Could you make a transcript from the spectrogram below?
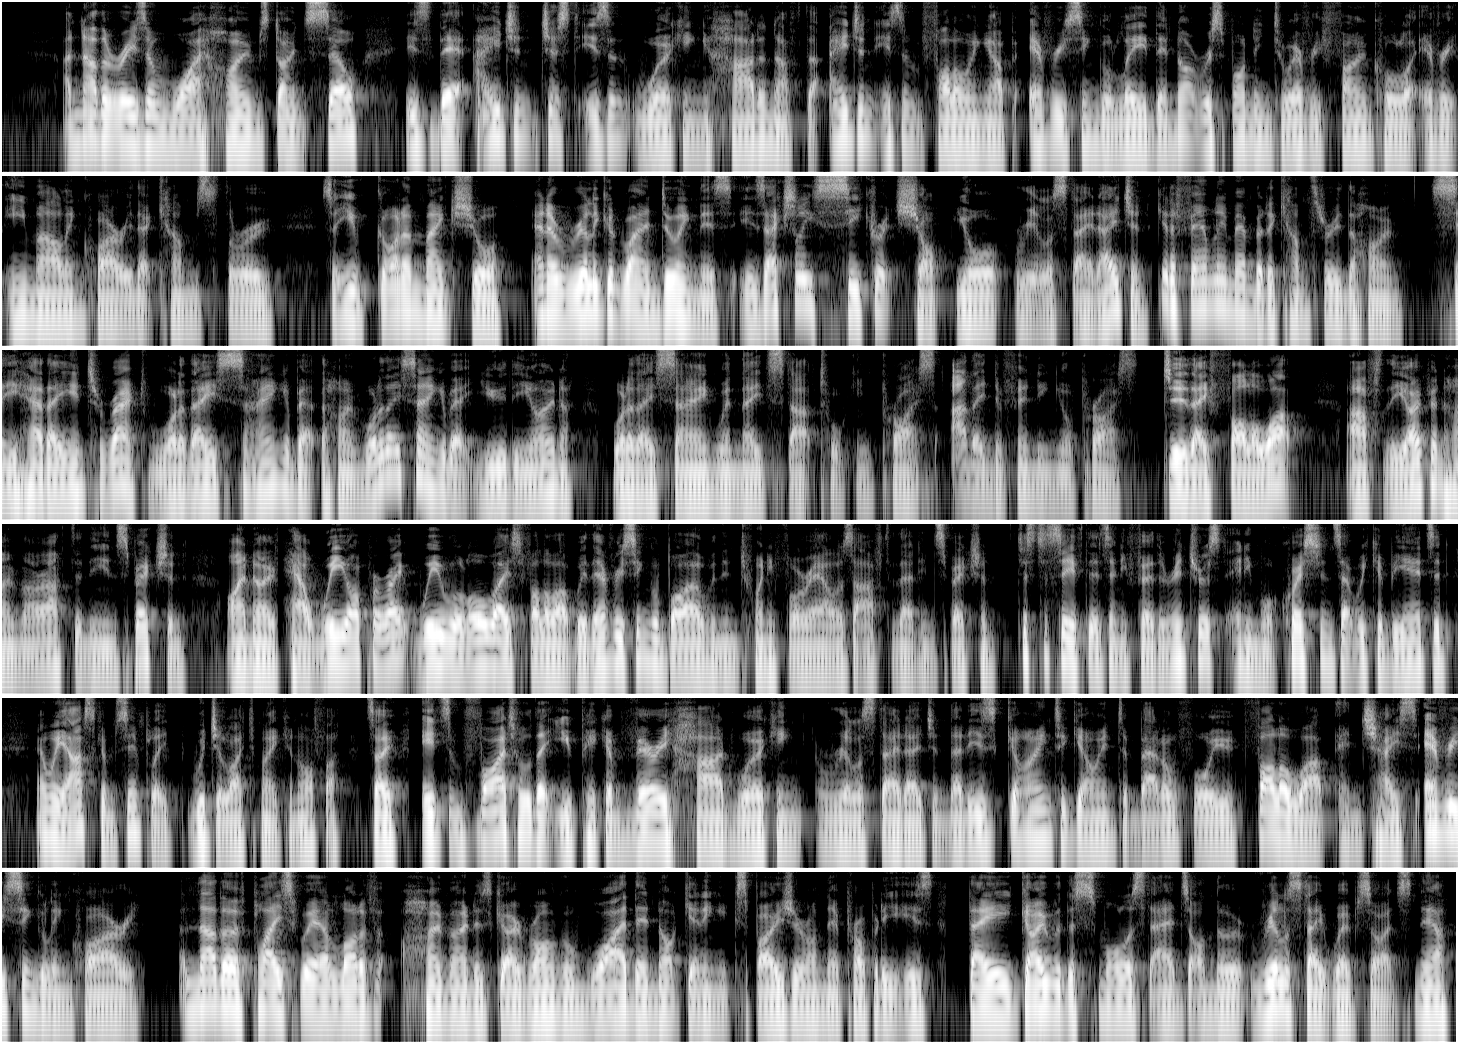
Another reason why homes don't sell is their agent just isn't working hard enough. The agent isn't following up every single lead. They're not responding to every phone call or every email inquiry that comes through. So you've got to make sure. And a really good way in doing this is actually secret shop your real estate agent. Get a family member to come through the home, see how they interact. What are they saying about the home? What are they saying about you, the owner? What are they saying when they start talking price? Are they defending your price? Do they follow up? After the open home or after the inspection. I know how we operate. We will always follow up with every single buyer within 24 hours after that inspection, just to see if there's any further interest, any more questions that we could be answered. And we ask them simply, Would you like to make an offer? So it's vital that you pick a very hard-working real estate agent that is going to go into battle for you, follow up, and chase every single inquiry. Another place where a lot of homeowners go wrong and why they're not getting exposure on their property is they go with the smallest ads on the real estate websites. Now,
